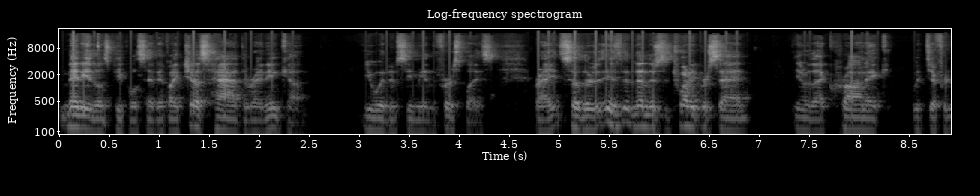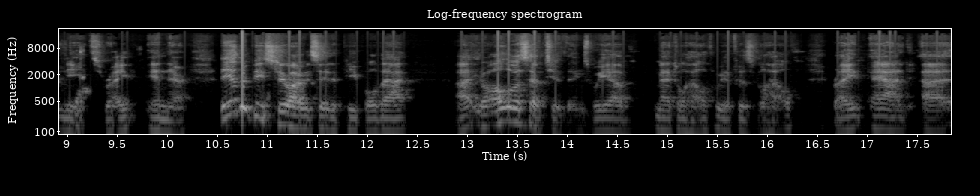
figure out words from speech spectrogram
many of those people said, if I just had the right income, you wouldn't have seen me in the first place, right? So there's and then there's the 20%, you know, that chronic with different needs, right? In there. The other piece too, I would say to people that uh, you know, all of us have two things. We have mental health, we have physical health, right? And uh,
